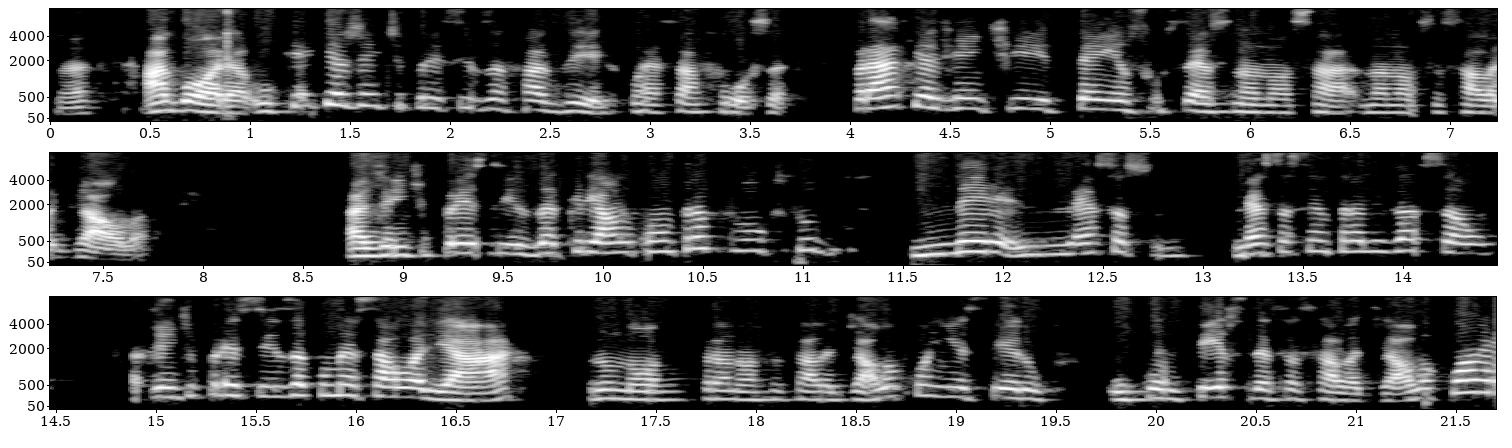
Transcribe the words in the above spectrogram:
Né? Agora, o que, que a gente precisa fazer com essa força para que a gente tenha sucesso na nossa, na nossa sala de aula? A gente precisa criar um contrafluxo nessa, nessa centralização. A gente precisa começar a olhar para a nossa sala de aula, conhecer o, o contexto dessa sala de aula, qual é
